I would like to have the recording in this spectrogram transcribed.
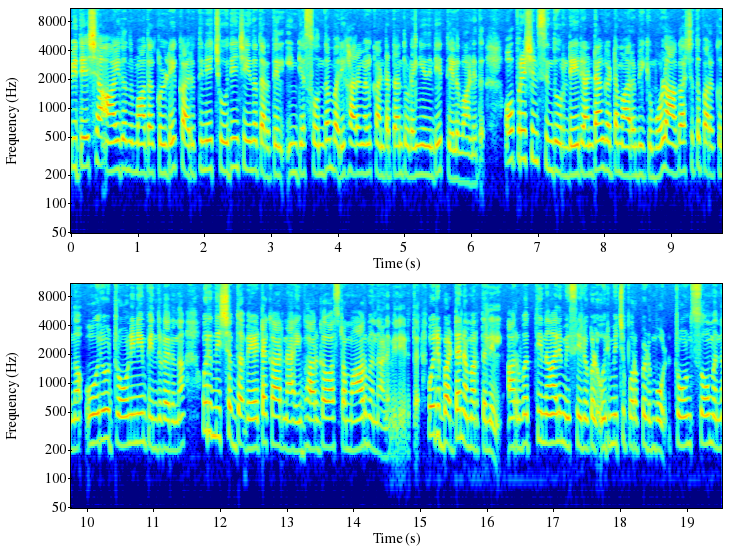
വിദേശ ആയുധ നിർമ്മാതാക്കളുടെ കരുത്തിനെ ചോദ്യം ചെയ്യുന്ന തരത്തിൽ ഇന്ത്യ സ്വന്തം പരിഹാരങ്ങൾ കണ്ടെത്താൻ തുടങ്ങിയതിന്റെ തെളിവാണിത്. ഓപ്പറേഷൻ സിന്ദൂറിന്റെ രണ്ടാം ഘട്ടം ആരംഭിച്ച ആരംഭിക്കുമ്പോൾ ആകാശത്ത് പറക്കുന്ന ഓരോ ഡ്രോണിനെയും പിന്തുടരുന്ന ഒരു നിശബ്ദ വേട്ടക്കാരനായി ഭാർഗവാസ്ത്രം മാറുമെന്നാണ് വിലയിരുത്തൽ. ഒരു ബട്ടൺ അമർത്തലിൽ അറുപത്തിനാല് മിസൈലുകൾ ഒരുമിച്ച് പുറപ്പെടുമ്പോൾ ഡ്രോൺ സോം എന്ന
